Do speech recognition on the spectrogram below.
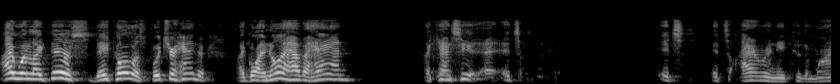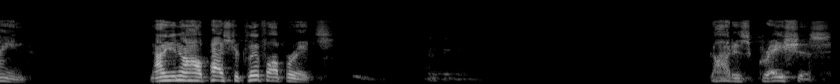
I went like this. They told us, put your hand there. I go, I know I have a hand. I can't see it. It's, it's, it's irony to the mind. Now you know how Pastor Cliff operates. God is gracious.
